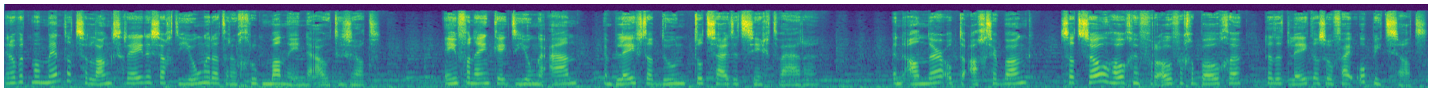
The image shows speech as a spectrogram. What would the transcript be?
En op het moment dat ze langs reden zag de jongen dat er een groep mannen in de auto zat. Een van hen keek de jongen aan en bleef dat doen tot ze uit het zicht waren. Een ander, op de achterbank, zat zo hoog en voorovergebogen dat het leek alsof hij op iets zat.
